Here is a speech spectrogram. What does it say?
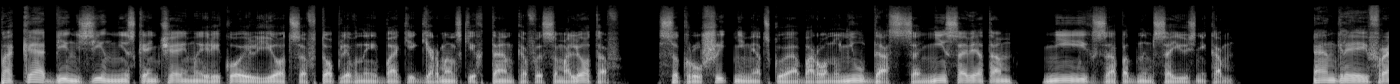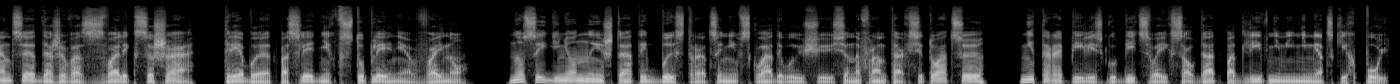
Пока бензин нескончаемой рекой льется в топливные баки германских танков и самолетов, сокрушить немецкую оборону не удастся ни Советам, ни их западным союзникам. Англия и Франция даже воззвали к США, требуя от последних вступления в войну. Но Соединенные Штаты, быстро оценив складывающуюся на фронтах ситуацию, не торопились губить своих солдат под ливнями немецких пуль.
